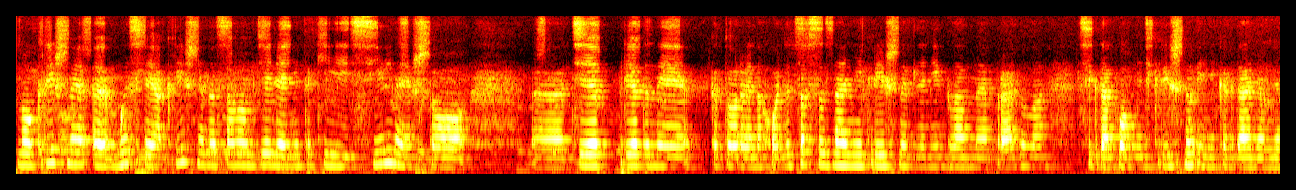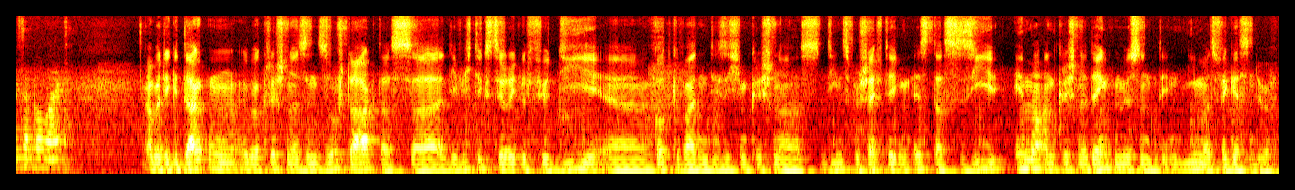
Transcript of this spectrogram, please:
Но Кришны, э, мысли о Кришне на самом деле они такие сильные, что э, те преданные, которые находятся в сознании Кришны, для них главное правило всегда помнить Кришну и никогда о нем не забывать. Aber die Gedanken über Krishna sind so stark, dass äh, die wichtigste Regel für die äh, Gottgeweihten, die sich im Krishnas Dienst beschäftigen, ist, dass sie immer an Krishna denken müssen und ihn niemals vergessen dürfen.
